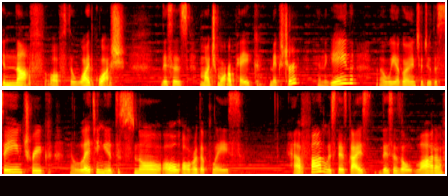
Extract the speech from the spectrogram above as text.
enough of the white gouache. This is much more opaque mixture and again uh, we are going to do the same trick letting it snow all over the place have fun with this guys this is a lot of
